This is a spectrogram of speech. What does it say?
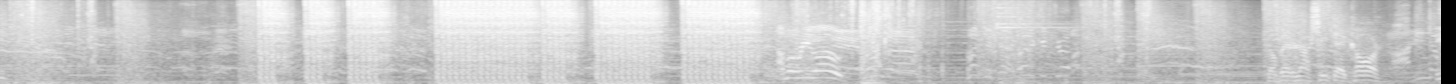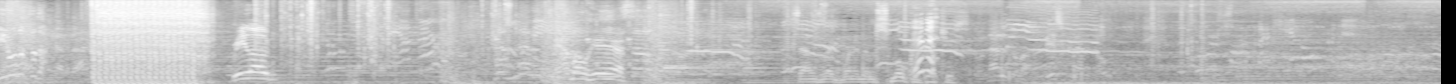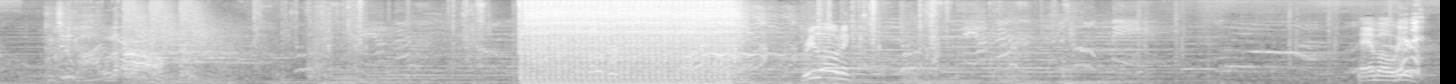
I'm gonna reload! Punch attack. Out of control. Y'all better not shoot that car. Reload! Ammo here! Sounds like one of them smoking bitches. Reloading! Ammo here.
